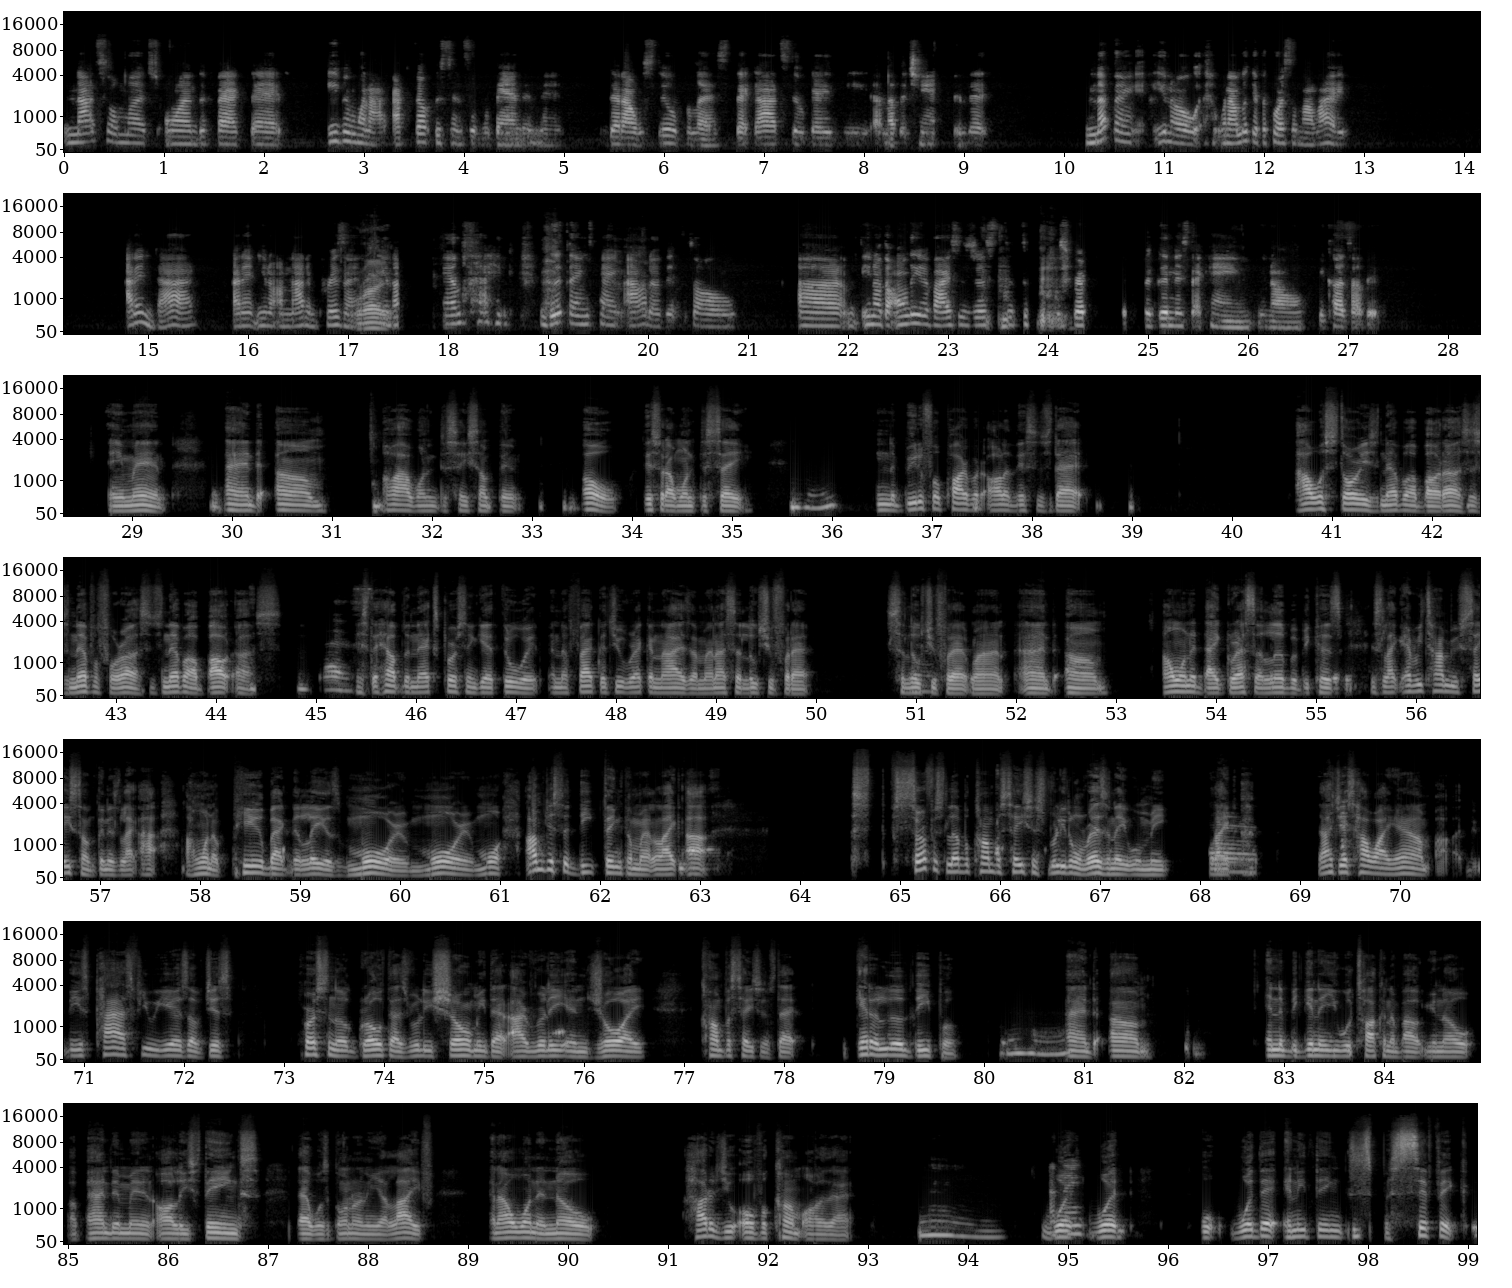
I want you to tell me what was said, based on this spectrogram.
not so much on the fact that even when I, I felt the sense of abandonment, that I was still blessed, that God still gave me another chance, and that nothing, you know, when I look at the course of my life, I didn't die. I didn't, you know, I'm not in prison, you Right. know, and like good things came out of it. So, um, you know, the only advice is just to, to the script, the goodness that came, you know, because of it. Amen. And um, oh, I wanted to say something. Oh, this is what I wanted to say. hmm And the beautiful part about all of this is that our story is never about us. It's never for us. It's never about us. It's to help the next person get through it. And the fact that you recognize that, man, I salute you for that. Salute Yeah. you for that, man. And um, I want to digress a little bit because it's like every time you say something, it's like I, I want to peel back the layers more and more and more. I'm just a deep thinker, man. Like I s- surface level conversations really don't resonate with me. Like. That's just how I am. Uh, these past few years of just personal growth has really shown me that I really enjoy conversations that get a little deeper. hmm And um, in the beginning, you were talking about, you know, abandonment and all these things that was going on in your life. And I want to know, how did you overcome all of that? Mm. What, think. what, w- were there anything specific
